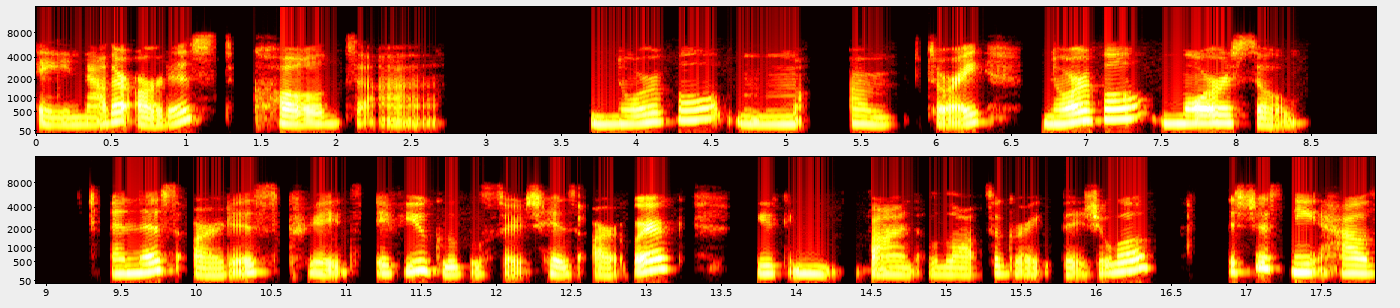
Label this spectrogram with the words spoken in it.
another artist called uh, Norval, um, sorry, Norval Morrisseau. And this artist creates, if you Google search his artwork, you can find lots of great visuals. It's just neat how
